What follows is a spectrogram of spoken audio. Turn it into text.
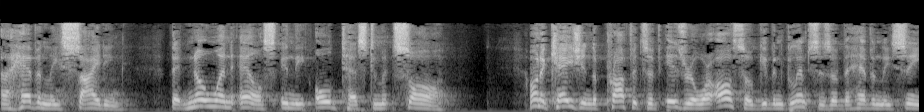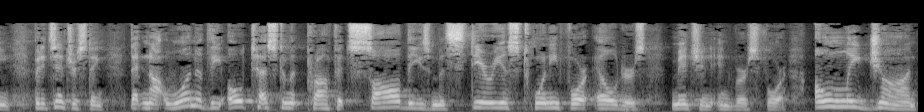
a heavenly sighting that no one else in the Old Testament saw. On occasion, the prophets of Israel were also given glimpses of the heavenly scene. But it's interesting that not one of the Old Testament prophets saw these mysterious 24 elders mentioned in verse 4. Only John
